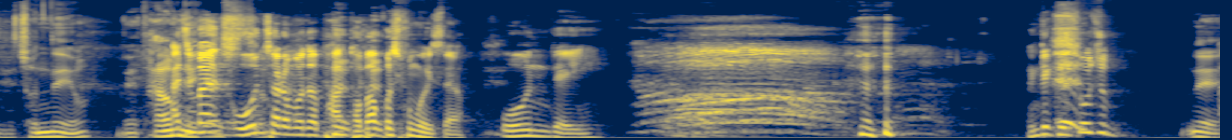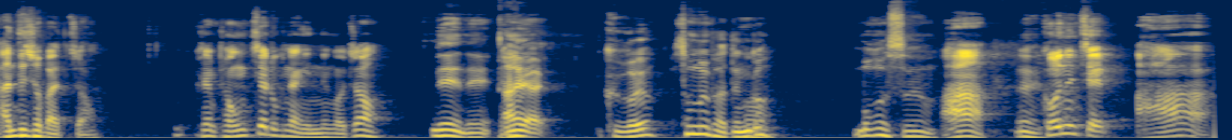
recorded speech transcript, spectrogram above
네, 좋네요. 네, 다음 하지만 얘기하시죠. 오은처럼보다 바- 더 받고 싶은 거 있어요. 오은데이. 근데 그 소주 네. 안 드셔봤죠? 그냥 병째로 그냥 있는 거죠? 네, 네. 아, 아, 그거요? 선물 받은 거? 어. 먹었어요. 아, 네. 그거는 이제 아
